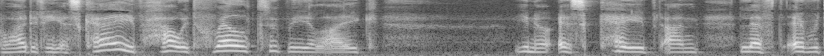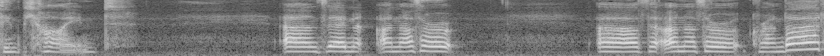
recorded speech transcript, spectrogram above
why did he escape, how it felt to be like, you know, escaped and left everything behind. And then another, uh, the another granddad,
